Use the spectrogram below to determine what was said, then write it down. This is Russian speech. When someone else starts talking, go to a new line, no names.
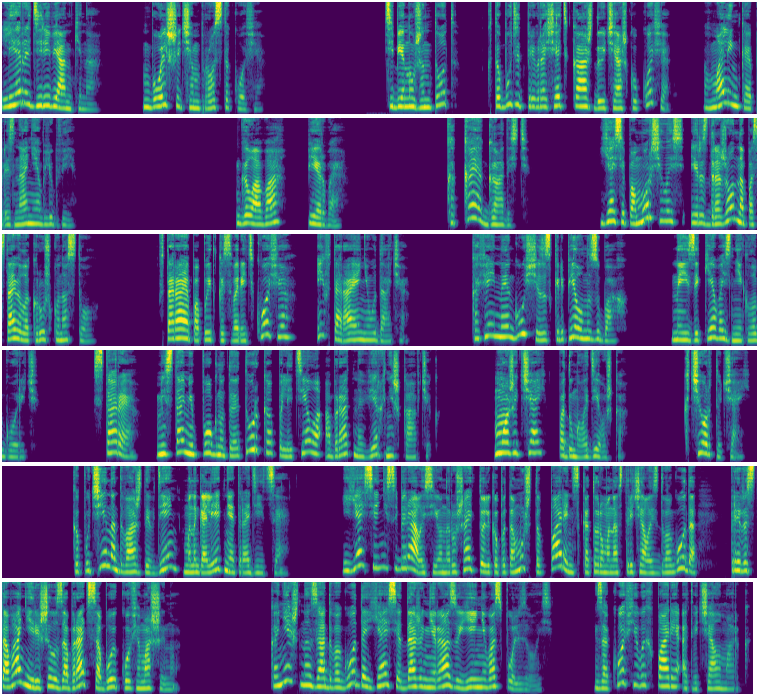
Лера Деревянкина. Больше, чем просто кофе. Тебе нужен тот, кто будет превращать каждую чашку кофе в маленькое признание в любви. Глава первая. Какая гадость! Яся поморщилась и раздраженно поставила кружку на стол. Вторая попытка сварить кофе и вторая неудача. Кофейная гуща заскрипела на зубах. На языке возникла горечь. Старая, местами погнутая турка полетела обратно в верхний шкафчик. «Может, чай?» — подумала девушка. «К черту чай!» Капучино дважды в день — многолетняя традиция. И Яся не собиралась ее нарушать только потому, что парень, с которым она встречалась два года, при расставании решил забрать с собой кофемашину. Конечно, за два года Яся даже ни разу ей не воспользовалась. За кофе в их паре отвечал Марк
